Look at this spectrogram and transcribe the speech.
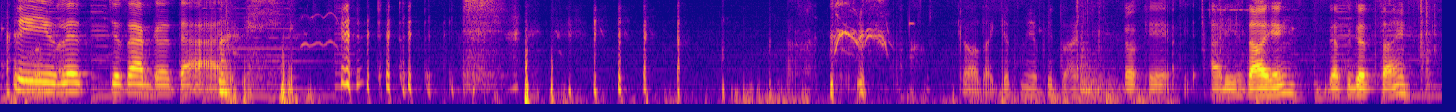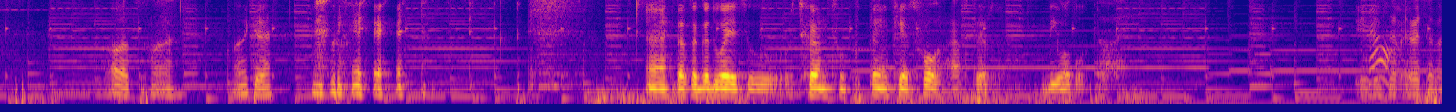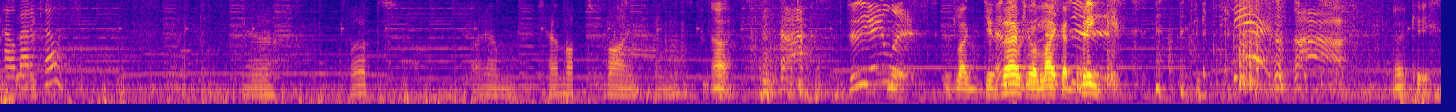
Please let Jizargo die. God, that gets me every time. Okay, Ali's dying. That's a good sign. Oh, that's fine. Okay. Uh, that's a good way to return to playing PS4 after the old one died. So, a- it is a- How about a toast? Yeah, but I am cannot find any stupid. Ah. To the A list! It's like Jizargo like a drink. Cheers! Okay.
